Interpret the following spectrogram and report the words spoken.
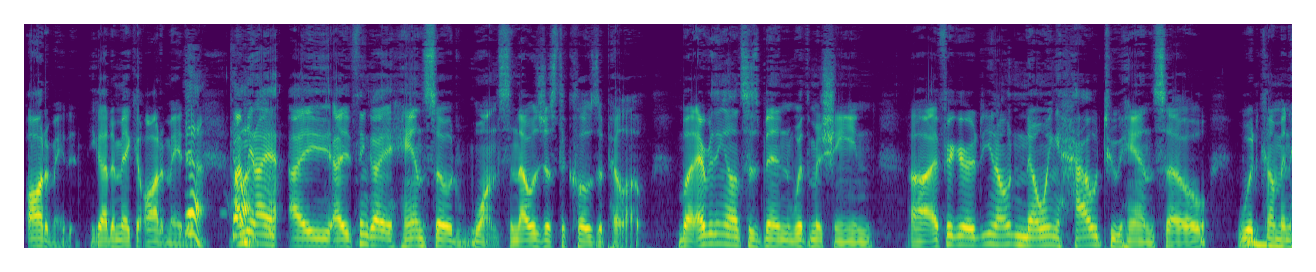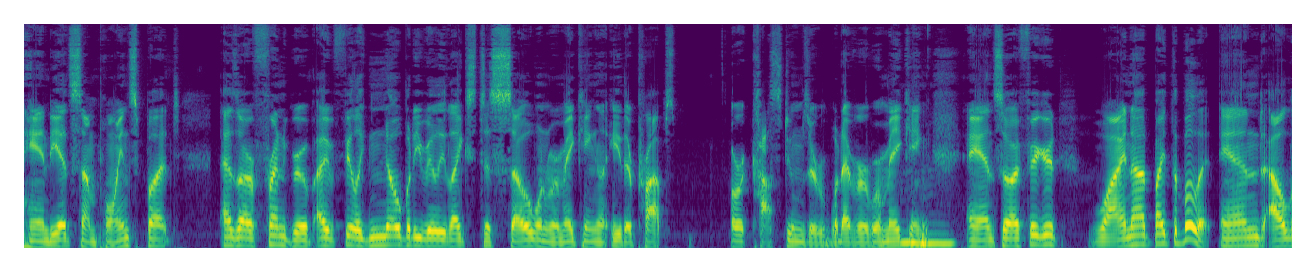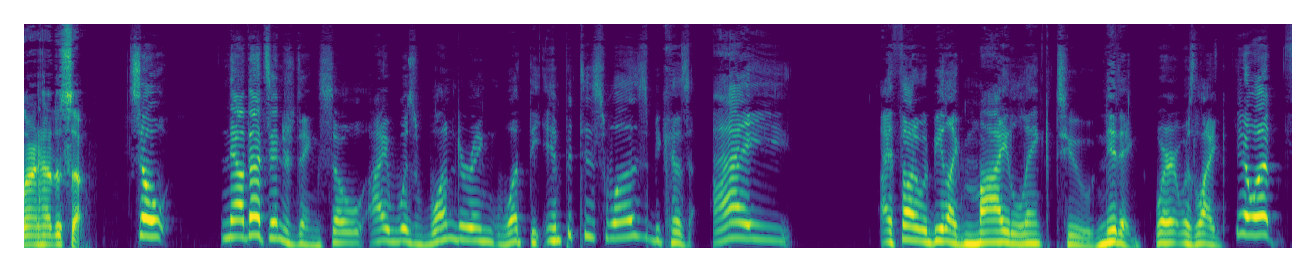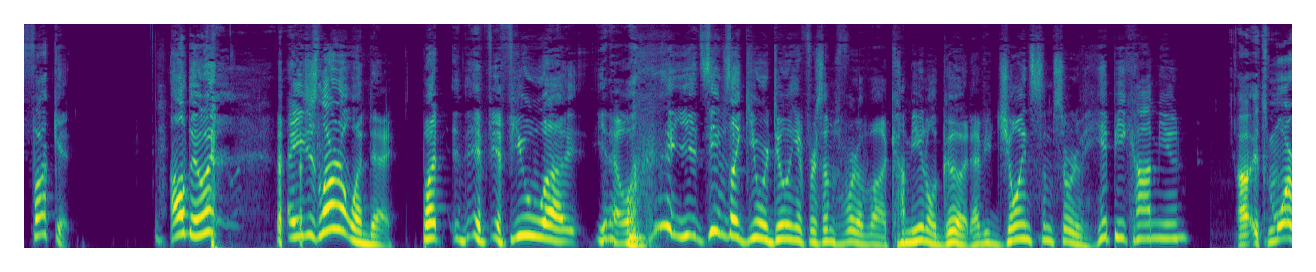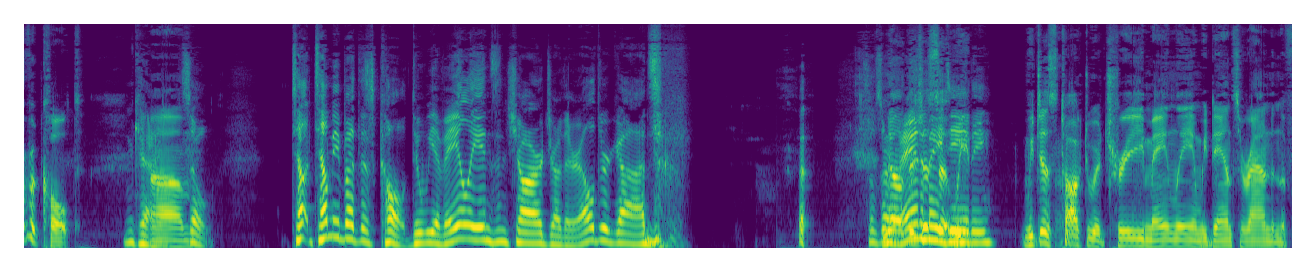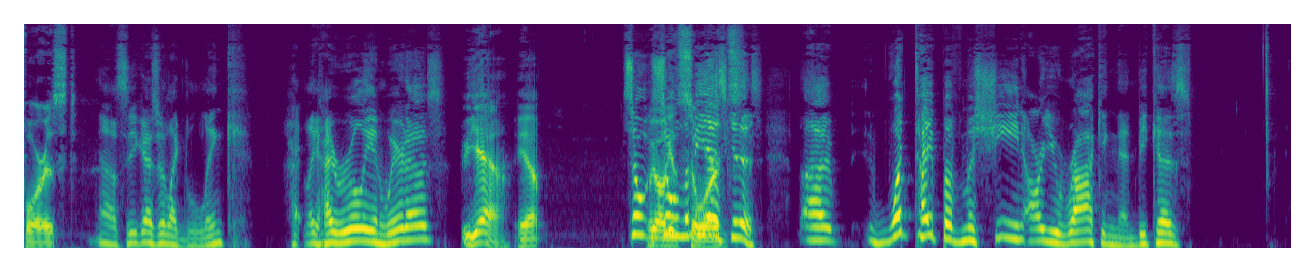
Automated. You got to make it automated. Yeah, I mean, on. I, I I think I hand sewed once, and that was just to close a pillow. But everything else has been with machine. Uh, I figured, you know, knowing how to hand sew would Mm-hmm. come in handy at some points. But as our friend group, I feel like nobody really likes to sew when we're making either props or costumes or whatever we're making. Mm-hmm. And so I figured, why not bite the bullet? And I'll learn how to sew. So now that's interesting. So I was wondering what the impetus was because I I thought it would be like my link to knitting, where it was like, you know what, fuck it, I'll do it, and you just learn it one day. But if if you uh you know, it seems like you were doing it for some sort of uh, communal good. Have you joined some sort of hippie commune? Uh, it's more of a cult. Okay, Um, so tell tell me about this cult. Do we have aliens in charge? Are there elder gods? Some sort No, of anime a- we- deity. We just talk to a tree mainly, and we dance around in the forest. Oh, so you guys are like Link, like Hyrulean weirdos. Yeah, yeah. So, so let me ask you this: uh, What type of machine are you rocking then? Because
